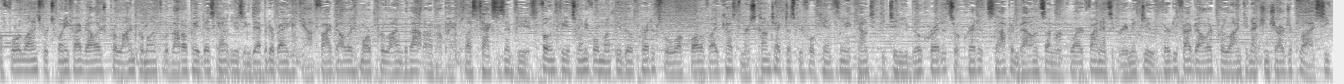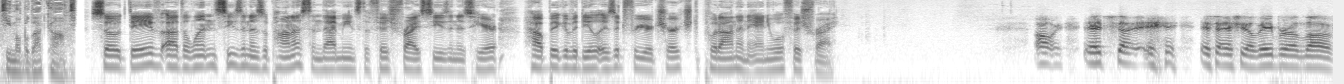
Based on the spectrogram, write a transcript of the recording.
of four lines for $25 per line per month with auto pay discount using debit or bank account. $5 more per line without auto pay, plus taxes and fees. Phone fee at 24 monthly bill credits for all well qualified customers. Contact us before canceling account to continue bill credits or credit stop and balance on required finance agreement due. $35 per line connection charge apply. Ctmobile.com. So, Dave, uh, the Lenten season is upon us, and that means the fish fry season is here. How big of a deal is it for your church to put on an annual fish fry? Oh, it's uh, it's actually a labor of love.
